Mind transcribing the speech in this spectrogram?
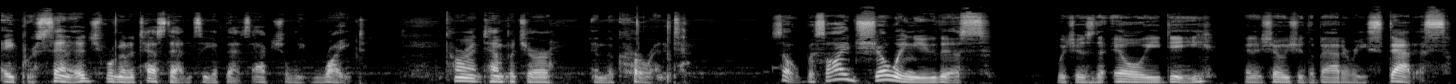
a percentage. We're going to test that and see if that's actually right. Current temperature and the current. So besides showing you this, which is the LED, and it shows you the battery status,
